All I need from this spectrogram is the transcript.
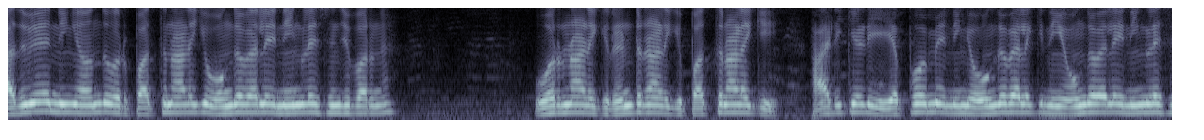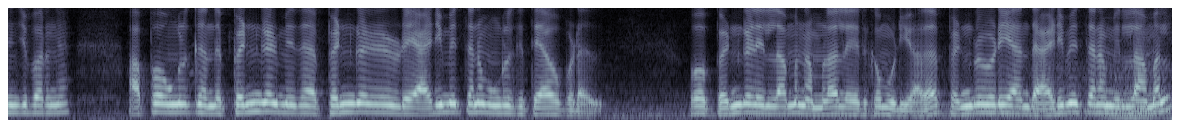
அதுவே நீங்கள் வந்து ஒரு பத்து நாளைக்கு உங்கள் வேலையை நீங்களே செஞ்சு பாருங்கள் ஒரு நாளைக்கு ரெண்டு நாளைக்கு பத்து நாளைக்கு அடிக்கடி எப்போவுமே நீங்கள் உங்கள் வேலைக்கு நீங்கள் உங்கள் வேலையை நீங்களே செஞ்சு பாருங்கள் அப்போ உங்களுக்கு அந்த பெண்கள் மீத பெண்களுடைய அடிமைத்தனம் உங்களுக்கு தேவைப்படாது. ஓ பெண்கள் இல்லாமல் நம்மளால் இருக்க முடியும் அதாவது பெண்களுடைய அந்த அடிமைத்தனம் இல்லாமல்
